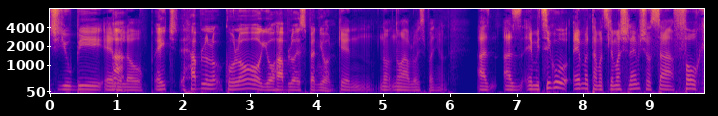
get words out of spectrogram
H-U-B-L-L-O. הבלו, לא- כמו לא יו הבלו אספניול. כן, No hablo español. אז, הם הציגו, הם את המצלמה שלהם שעושה 4K,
